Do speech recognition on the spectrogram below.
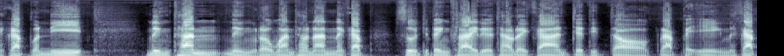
นะครับ วันนี้ 1 ท่าน 1 รางวัลเท่านั้นนะครับส่วนจะเป็นใครเดี๋ยวทางรายการจะติดต่อกลับไปเองนะครับ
